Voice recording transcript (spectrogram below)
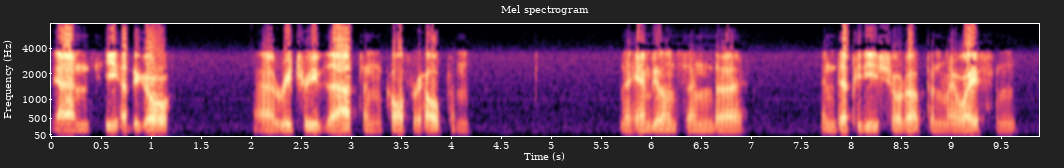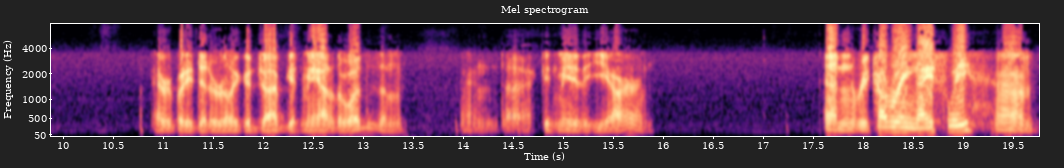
and he had to go uh, retrieve that and call for help. And the ambulance and uh, and deputies showed up, and my wife and everybody did a really good job getting me out of the woods and and uh, getting me to the ER and and recovering nicely. Um,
